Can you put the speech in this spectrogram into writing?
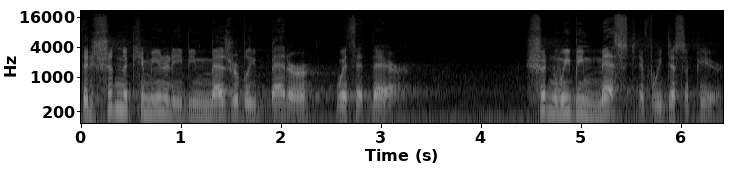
then shouldn't the community be measurably better with it there? Shouldn't we be missed if we disappeared?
